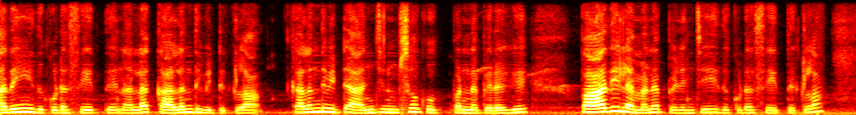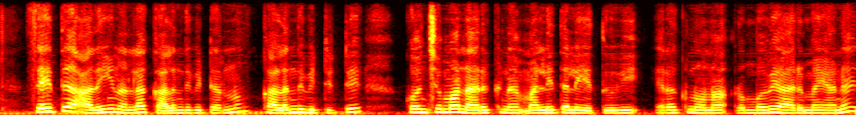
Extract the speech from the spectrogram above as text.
அதையும் இது கூட சேர்த்து நல்லா கலந்து விட்டுக்கலாம். கலந்து விட்டு அஞ்சு நிமிஷம் குக் பண்ண பிறகு பாதி லெமனை பிழிஞ்சு இது கூட சேர்த்துக்கலாம். சேர்த்து அதையும் நல்லா கலந்து விட்டுறணும். கலந்து விட்டுட்டு கொஞ்சமாக நறுக்கின மல்லித்தலையை தூவி இறக்கணுன்னா ரொம்பவே அருமையான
